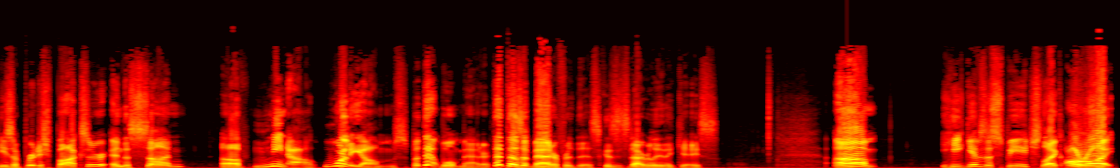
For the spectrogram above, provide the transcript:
He's a British boxer and the son of Nina Williams. But that won't matter. That doesn't matter for this because it's not really the case. Um, he gives a speech like, "All right,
